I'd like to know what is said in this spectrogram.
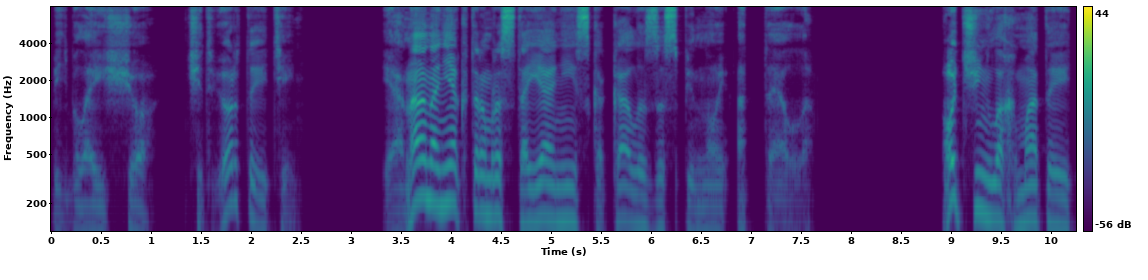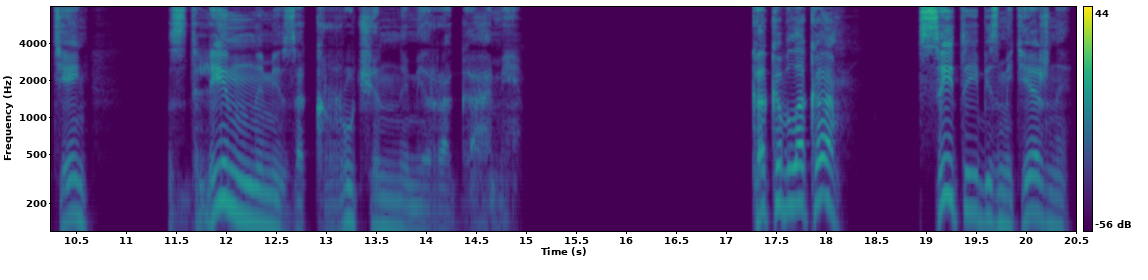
Ведь была еще четвертая тень, и она на некотором расстоянии скакала за спиной Отелла. Очень лохматая тень с длинными закрученными рогами. Как облака, сытые и безмятежные,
